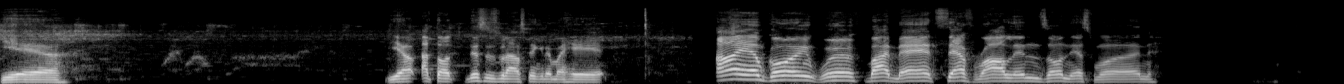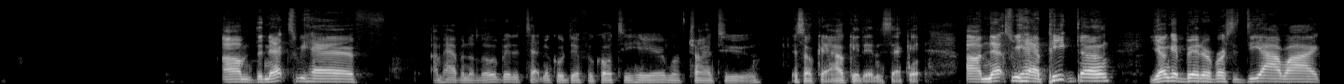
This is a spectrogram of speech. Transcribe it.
Yeah. Yep, I thought this is what I was thinking in my head. I am going with my man Seth Rollins on this one. Um, the next we have I'm having a little bit of technical difficulty here with trying to it's okay, I'll get it in a second. Um, next we have Pete Dunne, Young and Bitter versus DIY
